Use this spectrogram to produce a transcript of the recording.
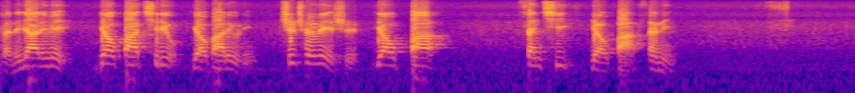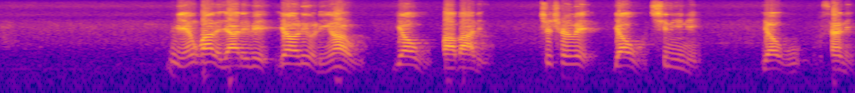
粉的压力位幺八七六幺八六零，支撑位是幺八三七幺八三零。棉花的压力位幺六零二五幺五八八零，支撑位幺五七零零幺五五三零。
